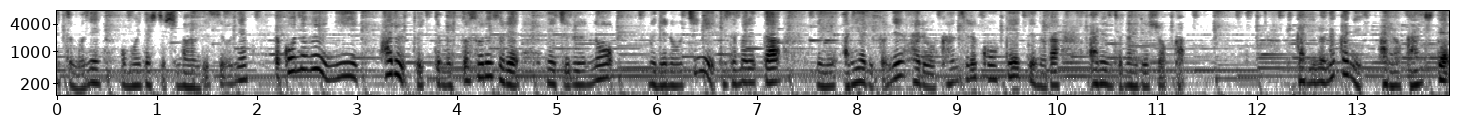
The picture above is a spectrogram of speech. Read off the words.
いつもね思い出してしまうんですよね。こんな風に春といっても人それぞれ、え自分の胸の内に刻まれた、えー、ありありとね春を感じる光景っていうのがあるんじゃないでしょうか。光の中に春を感じて、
